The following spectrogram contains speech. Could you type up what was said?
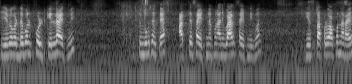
हे बघा डबल फोल्ड केलेलं आहेत मी. तुम्ही बघू शकता आजच्या साईडने पण आणि बाग साईडने पण हेच कापड वापरणार आहे.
